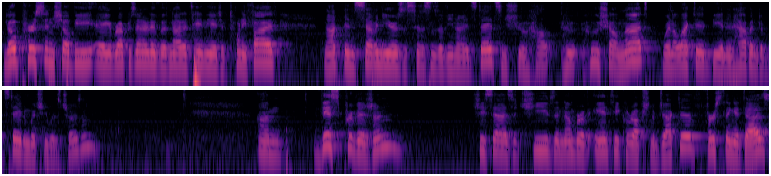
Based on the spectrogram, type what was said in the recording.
No person shall be a representative who has not attained the age of 25, not been seven years a citizen of the United States, and who, shall not, when elected, be an inhabitant of the state in which he was chosen. Um, this provision, she says, achieves a number of anti corruption objectives. First thing it does,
